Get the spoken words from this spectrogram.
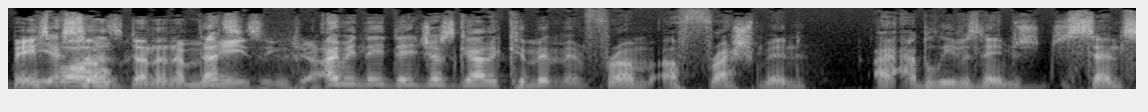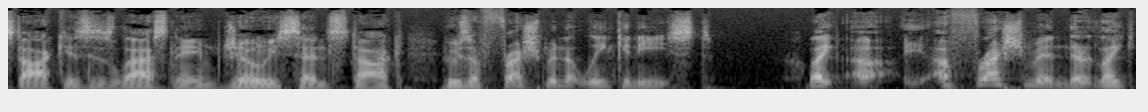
Baseball yeah, so has done an amazing job. I mean, they, they just got a commitment from a freshman. I, I believe his name's Senstock is his last name, Joey Mm-hmm. Senstock, who's a freshman at Lincoln East. Like a, a freshman, they're like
